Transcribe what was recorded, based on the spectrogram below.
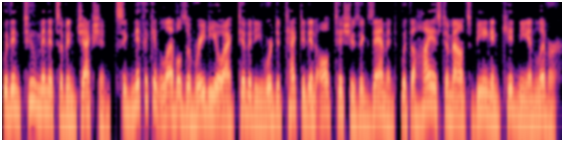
Within two minutes of injection, significant levels of radioactivity were detected in all tissues examined, with the highest amounts being in kidney and liver.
